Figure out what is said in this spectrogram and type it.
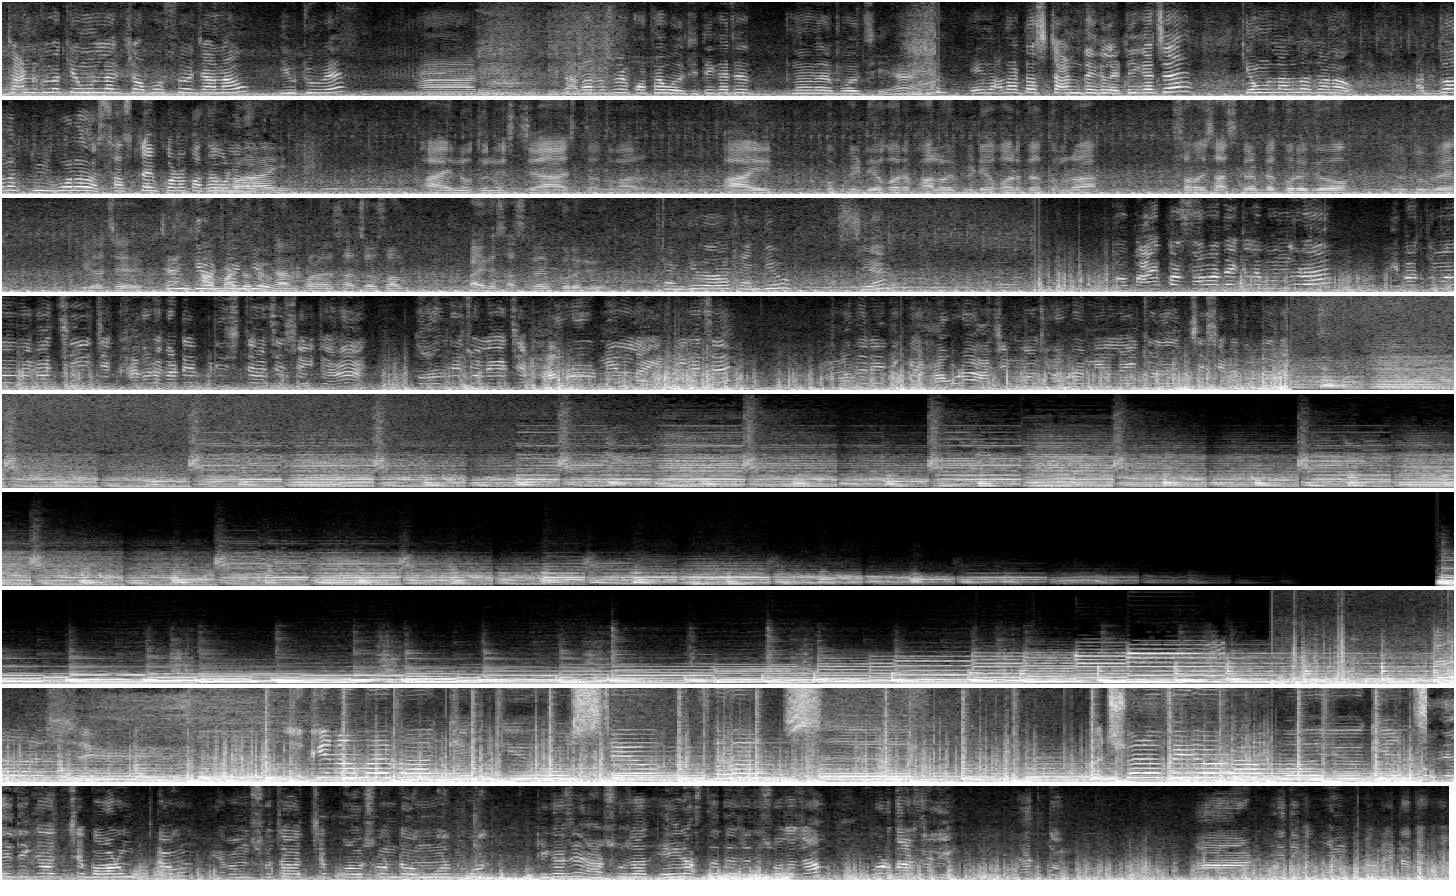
স্টান্টগুলো কেমন লাগছে অবশ্যই জানাও ইউটিউবে। আর দাদাটার সঙ্গে কথা বলছি ঠিক আছে? তোমাদের বলছি হ্যাঁ? এই দাদাটা স্টান্ট দেখলে ঠিক আছে? কেমন লাগল জানাও। আর দাদা তুই বলো সাবস্ক্রাইব করার কথা বলো ভাই ভাই নতুন এসছে আজ তো তোমার ভাই খুব ভিডিও করে ভালো ভিডিও করে তো তোমরা সবাই সাবস্ক্রাইবটা করে দিও ইউটিউবে ঠিক আছে? Thank you thank you fan followers আছো সব ভাইকে সাবস্ক্রাইব করে দিও। থ্যাংক ইউ দাদা থ্যাংক ইউ আসছি হ্যাঁ? ব্রিজটা আছে সেইটা হ্যাঁ? তলতে চলে গেছে হাওড়ার মেল লাইন ঠিক আছে? আমাদের এদিকে হাওড়া, আজিমগঞ্জ হাওড়া মেল লাইন চলে যাচ্ছে, সেটা তোমাদের আর সোজা এই রাস্তা দিয়ে যদি সোজা যাও, পুরো দার্জিলিং, একদম। আর এদিকে কনকন এটা দেখো।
